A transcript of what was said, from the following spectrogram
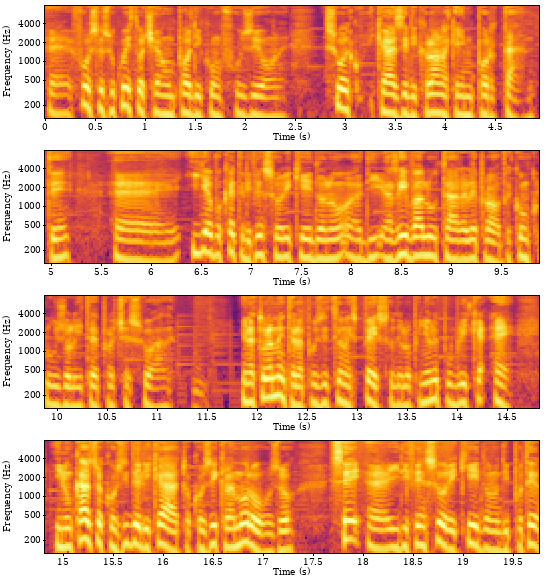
eh, forse su questo c'è un po' di confusione. Su alcuni casi di cronaca importanti, eh, gli avvocati difensori chiedono eh, di rivalutare le prove, concluso l'iter processuale. Mm. E naturalmente la posizione spesso dell'opinione pubblica è, in un caso così delicato, così clamoroso, se eh, i difensori chiedono di poter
